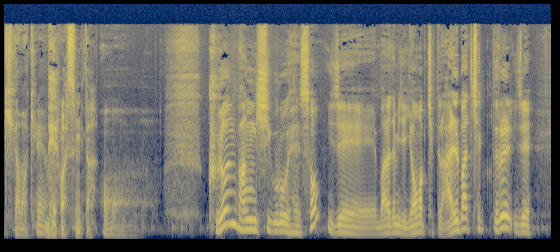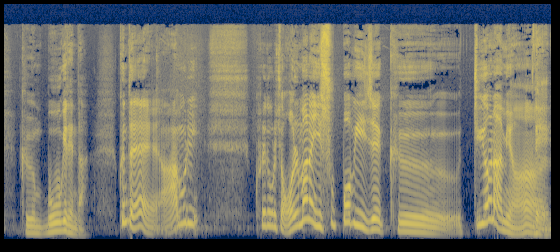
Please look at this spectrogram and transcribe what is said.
기가 막히네요. 네, 맞습니다. 어. 그런 방식으로 해서 이제 말하자면 이제 영업책들, 알바책들을 이제 그 모으게 된다. 근데 아무리 그래도 그렇지 얼마나 이 수법이 이제 그 뛰어나면 네.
